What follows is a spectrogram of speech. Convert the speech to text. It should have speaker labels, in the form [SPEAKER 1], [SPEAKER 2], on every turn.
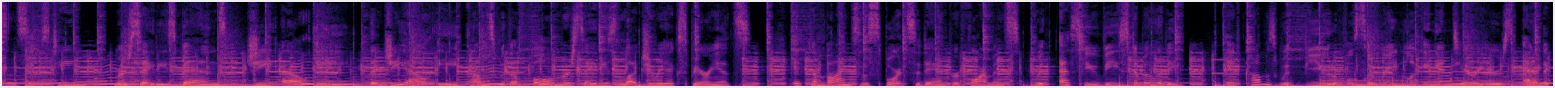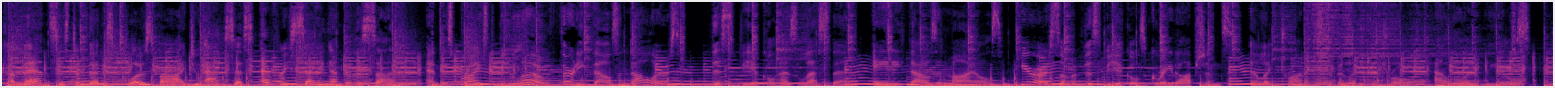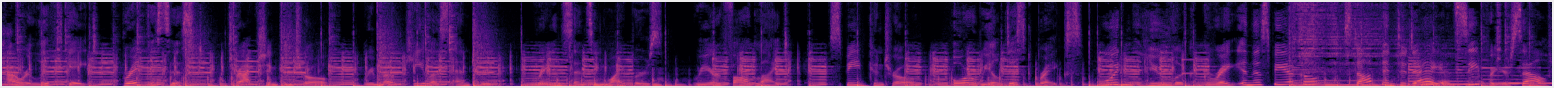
[SPEAKER 1] 2016 Mercedes-Benz GLE. The GLE comes with a full Mercedes luxury experience. It combines the sports sedan performance with SUV stability. It comes with beautiful, serene-looking and a command system that is close by to access every setting under the sun and is priced below $30,000. This vehicle has less than 80,000 miles. Here are some of this vehicle's great options. Electronic stability control, alloy wheels, power lift gate, brake assist, traction control, remote keyless entry, rain sensing wipers, rear fog light, speed control, four-wheel disc brakes. Wouldn't you look great in this vehicle? Stop in today and see for yourself.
